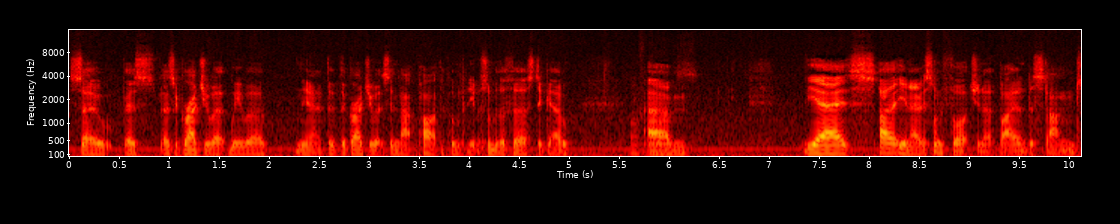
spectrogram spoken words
So, as, as a graduate, we were, you know, the, the graduates in that part of the company were some of the first to go. Um, yeah, it's uh, you know it's unfortunate, but I understand.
